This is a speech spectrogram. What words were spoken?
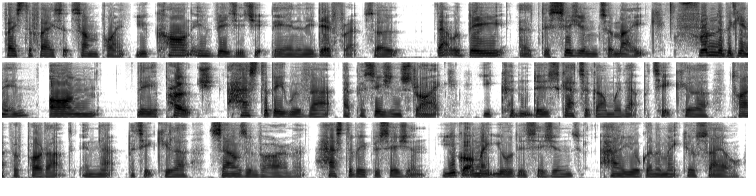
face to face at some point. You can't envisage it being any different. So that would be a decision to make from the beginning on the approach has to be with that a precision strike. You couldn't do scattergun with that particular type of product in that particular sales environment. Has to be precision. You've got to make your decisions how you're going to make your sale.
